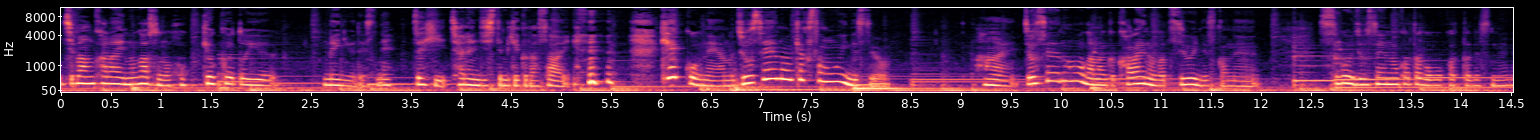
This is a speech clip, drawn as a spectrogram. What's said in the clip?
一番辛いのがその北極というメニューですね。是非チャレンジしてみてください。結構ねあの女性のお客さん多いんですよ。はい。女性の方がなんか辛いのが強いんですかね。すごい女性の方が多かったですね。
